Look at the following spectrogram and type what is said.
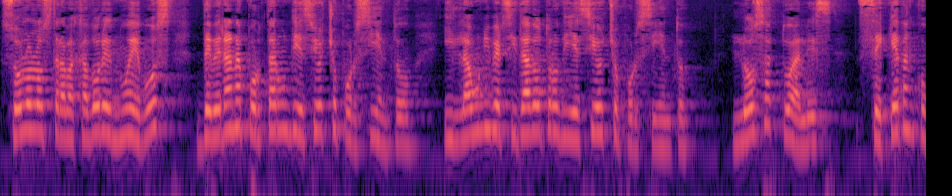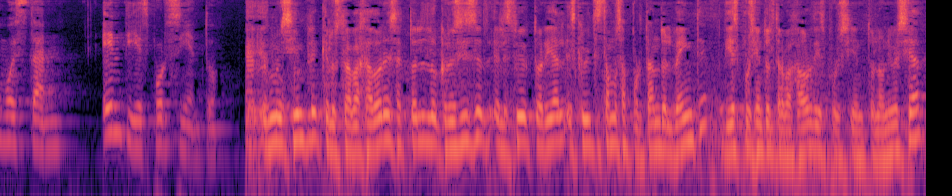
solo los trabajadores nuevos deberán aportar un 18% y la universidad otro 18%. Los actuales se quedan como están en 10%. Es muy simple que los trabajadores actuales, lo que nos dice el estudio actuarial es que ahorita estamos aportando el 20, 10% el trabajador, 10% la universidad,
